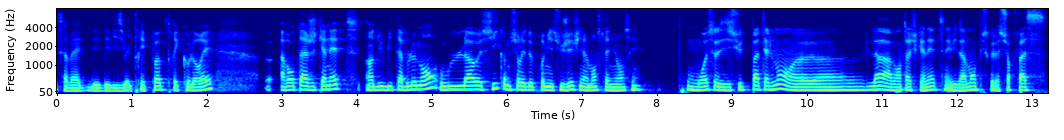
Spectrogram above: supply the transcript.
ça va être des, visuels très pop, très colorés. Euh, Avantage canette, indubitablement, ou là aussi, comme sur les deux premiers sujets, finalement, c'est à nuancer Pour moi, ça se discute pas tellement. Euh, là, avantage canette, évidemment, puisque la surface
